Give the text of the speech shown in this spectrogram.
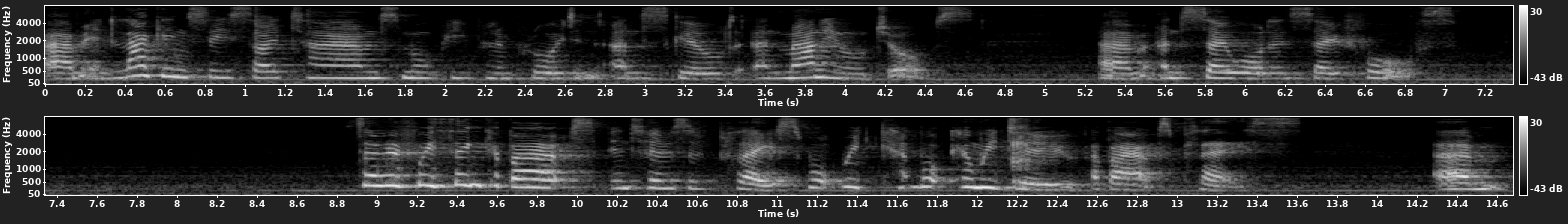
Um, in lagging seaside towns, more people employed in unskilled and manual jobs, um, and so on and so forth. So if we think about, in terms of place, what, we can, what can we do about place? Um,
